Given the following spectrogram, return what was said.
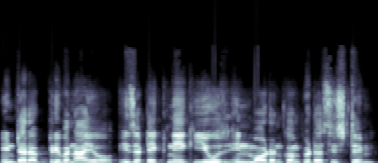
interrupt-driven I.O. is a technique used in modern computer system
